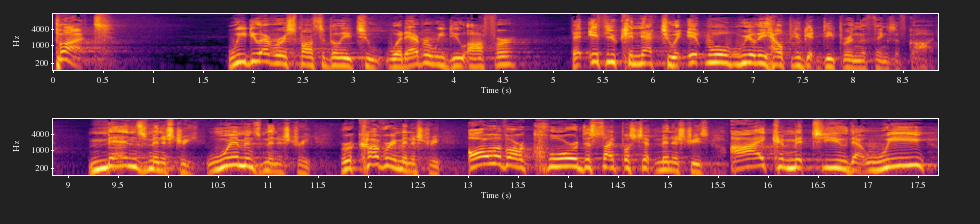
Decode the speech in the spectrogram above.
But we do have a responsibility to whatever we do offer, that if you connect to it, it will really help you get deeper in the things of God. Men's ministry, women's ministry, recovery ministry, all of our core discipleship ministries. I commit to you that we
